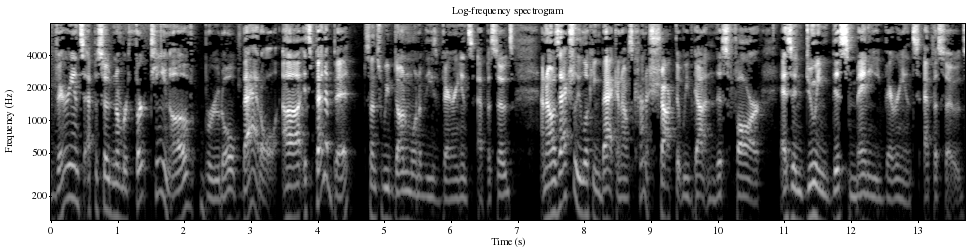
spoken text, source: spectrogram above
Variants episode number 13 of Brutal Battle. Uh, it's been a bit since we've done one of these Variants episodes, and I was actually looking back and I was kind of shocked that we've gotten this far, as in doing this many Variants episodes.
